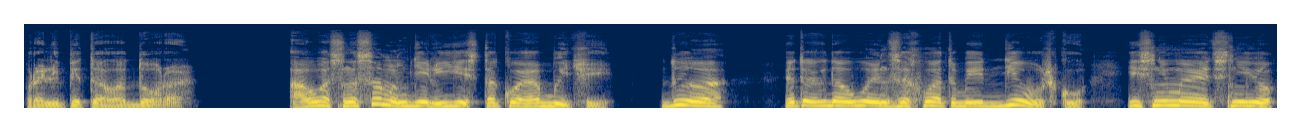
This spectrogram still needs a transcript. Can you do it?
пролепетала Дора. А у вас на самом деле есть такой обычай? Да, это когда воин захватывает девушку и снимает с нее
